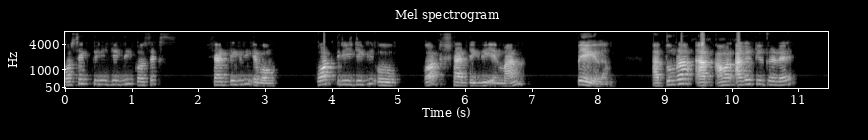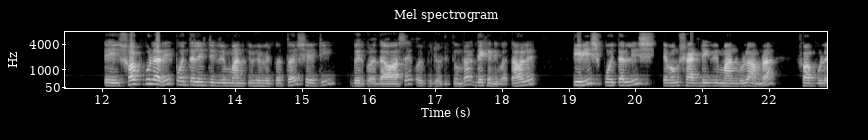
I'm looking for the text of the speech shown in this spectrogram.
কসেক তিরিশ ডিগ্রি কসেক ষাট ডিগ্রি এবং কট তিরিশ ডিগ্রি ও কট ষাট ডিগ্রি এর মান পেয়ে গেলাম। আর তোমরা আমার আগের টিউটোরিয়ালে এই সবগুলারই পঁয়তাল্লিশ ডিগ্রির মান কীভাবে বের করতে হয় সেটি বের করে দেওয়া আছে, ওই ভিডিওটি তোমরা দেখে নিবা। তাহলে তিরিশ, পঁয়তাল্লিশ এবং ষাট ডিগ্রির মানগুলো আমরা সবগুলো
